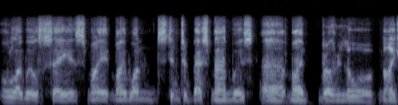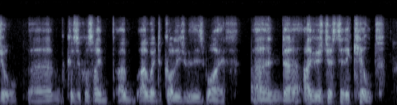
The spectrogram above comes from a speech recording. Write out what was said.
All I will say is my my one stint at Best Man was uh, my brother-in-law Nigel, um, because of course I, I I went to college with his wife, and uh, I was just in a kilt,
